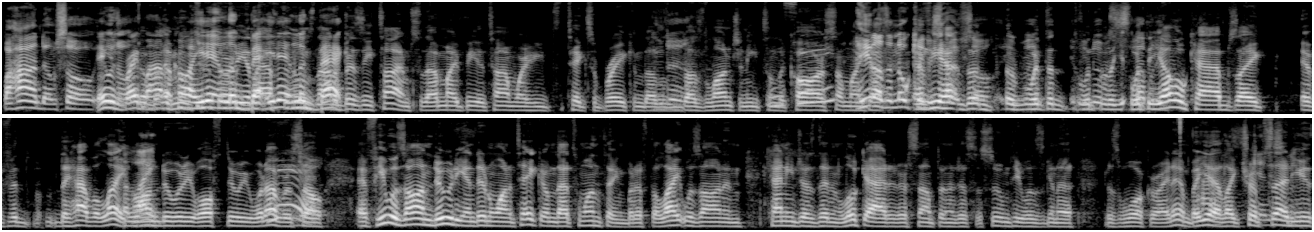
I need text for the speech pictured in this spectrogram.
behind them. So They you was know, right behind the I mean, car. He didn't 2:30 look in back. He didn't afternoon's look not back. a busy time, so that might be a time where he takes a break and does does lunch and eats in the car or something like He that. doesn't know If he had the, with the with the was a with the celebrity. yellow cabs, like if it, they have a light, A light. on duty, off duty, whatever. So if he was on duty and didn't want to take him, that's one thing. But if the light was on and Kenny just didn't look at it or something and just assumed he was gonna just walk right in. But yeah, like Trip said, you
